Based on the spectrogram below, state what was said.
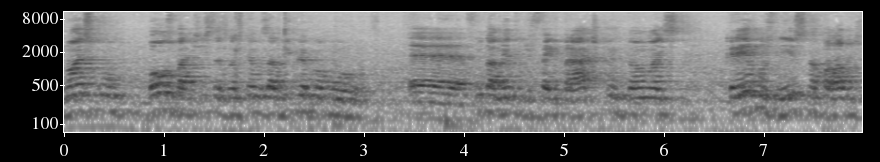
nós, como bons batistas, nós temos a Bíblia como é, fundamento de fé e prática, então nós cremos nisso, na palavra de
